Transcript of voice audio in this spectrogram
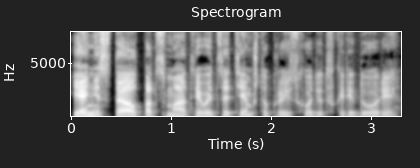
Я не стал подсматривать за тем, что происходит в коридоре.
